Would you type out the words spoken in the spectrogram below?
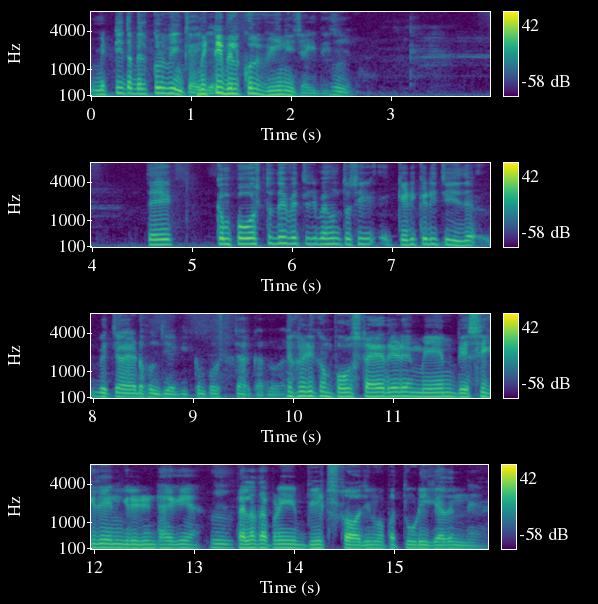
ਮਿੱਟੀ ਤਾਂ ਬਿਲਕੁਲ ਵੀ ਨਹੀਂ ਚਾਹੀਦੀ ਮਿੱਟੀ ਬਿਲਕੁਲ ਵੀ ਨਹੀਂ ਚਾਹੀਦੀ ਜੀ। ਤੇ ਕੰਪੋਸਟ ਦੇ ਵਿੱਚ ਜਿਵੇਂ ਹੁਣ ਤੁਸੀਂ ਕਿਹੜੀ ਕਿਹੜੀ ਚੀਜ਼ ਵਿੱਚ ਐਡ ਹੁੰਦੀ ਹੈਗੀ ਕੰਪੋਸਟ ਤਿਆਰ ਕਰਨ ਵਾਸਤੇ? ਦੇਖੋ ਜਿਹੜੀ ਕੰਪੋਸਟ ਹੈ ਜਿਹੜੇ ਮੇਨ ਬੇਸਿਕ ਜਿਹੇ ਇਨਗਰੀਡੀਅੰਟ ਹੈਗੇ ਆ। ਪਹਿਲਾਂ ਤਾਂ ਆਪਣੀ ਬੀਟ ਸਟ੍ਰੋ ਜਿਹਨੂੰ ਆਪਾਂ ਤੂੜੀ ਕਹਿ ਦਿੰਦੇ ਆ।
